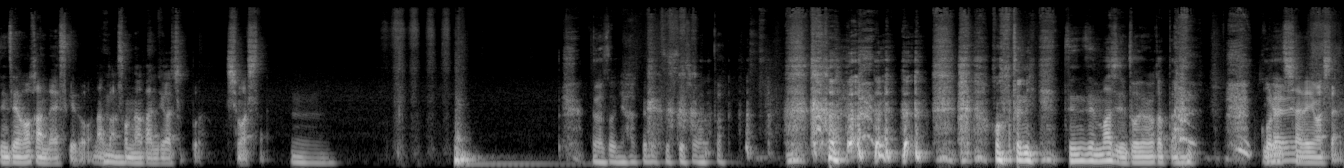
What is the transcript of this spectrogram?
全然わかんないですけど、なんかそんな感じがちょっとしました。うん。謎に白熱してしまった。本当に全然マジでどうでもよかった。これ喋りましたね。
